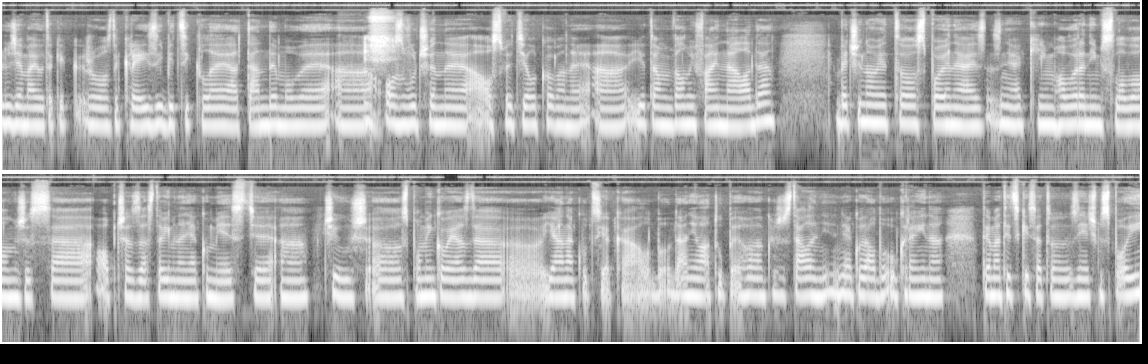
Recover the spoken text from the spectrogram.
ľudia majú také rôzne crazy bicykle a tandemové a ozvučené a osvetielkované a je tam veľmi fajn nálada. Väčšinou je to spojené aj s nejakým hovoreným slovom, že sa občas zastavím na nejakom mieste a či už e, spomienková jazda e, Jana Kuciaka alebo Daniela Tupého, akože stále nejako, alebo Ukrajina, tematicky sa to s niečím spojí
